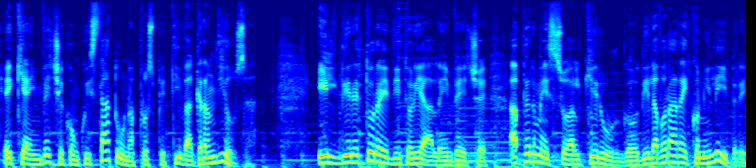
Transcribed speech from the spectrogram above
e che ha invece conquistato una prospettiva grandiosa. Il direttore editoriale, invece, ha permesso al chirurgo di lavorare con i libri,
